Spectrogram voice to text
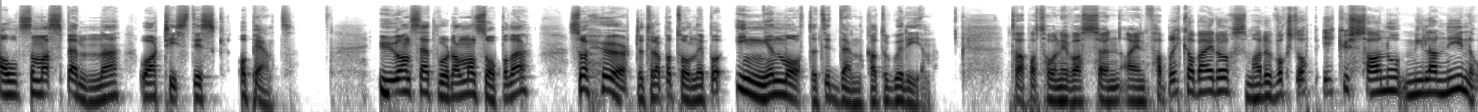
alt som var spennende og artistisk og pent. Uansett hvordan man så på det, så hørte Trapattoni på ingen måte til den kategorien. Trapattoni var sønn av en fabrikkarbeider som hadde vokst opp i Cusano Milanino,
